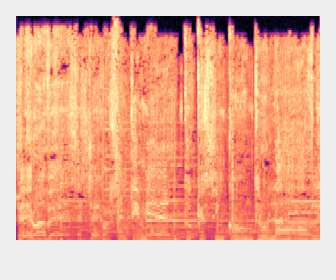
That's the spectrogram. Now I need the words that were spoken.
Pero a veces llega un sentimiento que es incontrolable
